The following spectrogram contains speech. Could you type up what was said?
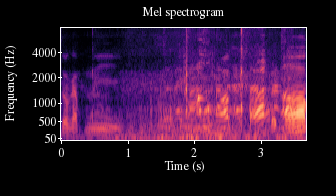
ส่งครับนี่ ออก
